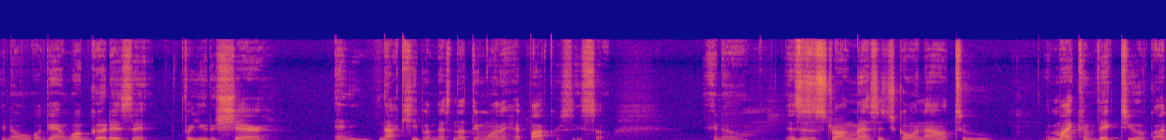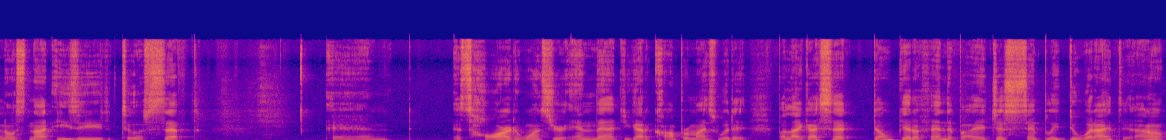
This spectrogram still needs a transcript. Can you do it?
You know, again, what good is it for you to share and not keep them? That's nothing more than hypocrisy. So, you know, this is a strong message going out to, it might convict you. I know it's not easy to accept. And it's hard once you're in that. You got to compromise with it. But like I said, don't get offended by it. Just simply do what I did. I don't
